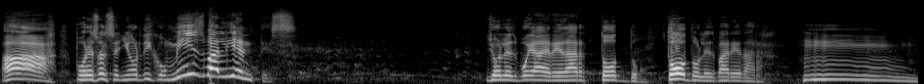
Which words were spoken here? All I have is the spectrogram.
Ah, por eso el Señor dijo, mis valientes yo les voy a heredar todo, todo les va a heredar. Mm.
